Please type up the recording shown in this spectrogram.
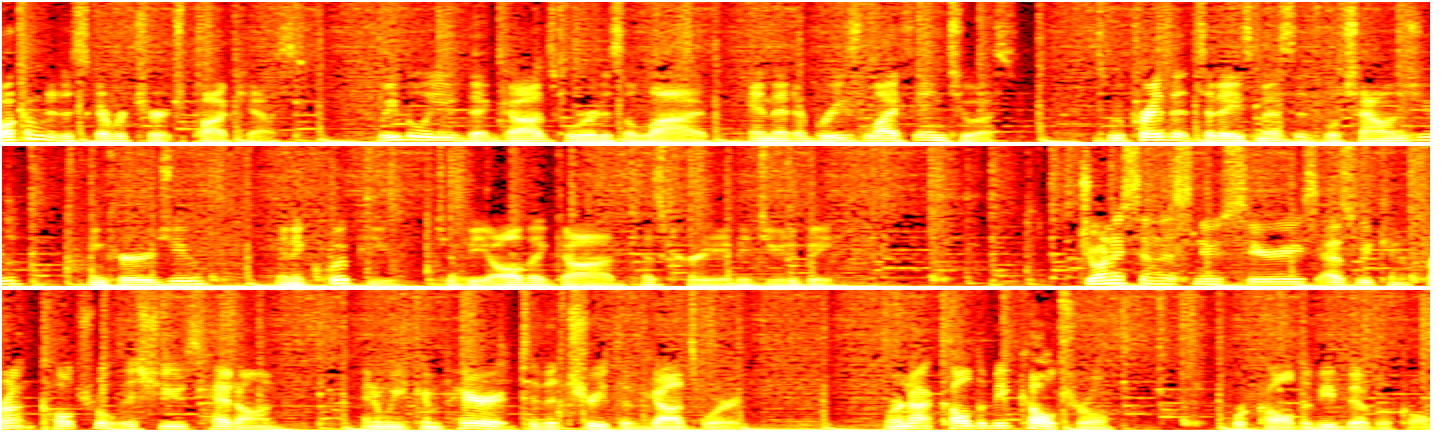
Welcome to Discover Church Podcast. We believe that God's Word is alive and that it breathes life into us. We pray that today's message will challenge you, encourage you, and equip you to be all that God has created you to be. Join us in this new series as we confront cultural issues head on and we compare it to the truth of God's Word. We're not called to be cultural, we're called to be biblical.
